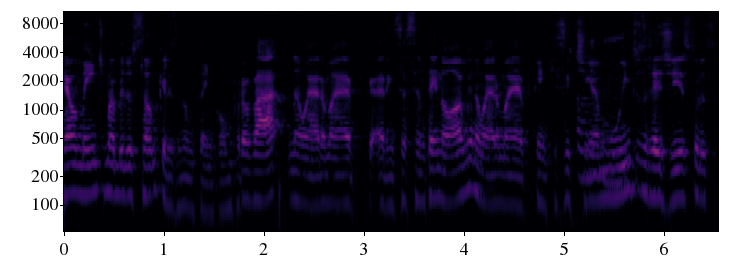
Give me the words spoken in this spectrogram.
realmente uma abdução, porque eles não têm como provar. Não era uma época, era em 69, não era uma época em que se tinha uhum. muitos registros.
